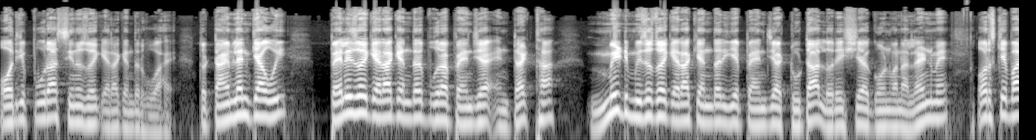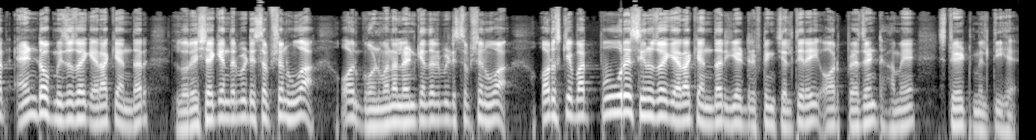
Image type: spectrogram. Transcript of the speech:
और ये पूरा सीनोजोइक एरा के अंदर हुआ है। तो टाइमलाइन क्या हुई? पेलेजोइक एरा के अंदर पूरा पेंजिया इंटैक्ट था मिड मिजोजोइक एरा के अंदर ये पेंजिया टूटा लोरेशिया गोंडवाना लैंड में, और उसके बाद एंड ऑफ़ मिजोजोइक एरा के अंदर लोरेशिया के अंदर भी डिसप्शन हुआ, और गोंडवाना लैंड के अंदर भी डिसप्शन हुआ, और उसके बाद पूरे सीनोजोइक एरा के अंदर ये ड्रिफ्टिंग चलती रही, और प्रेजेंट हमें स्टेट मिलती है।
